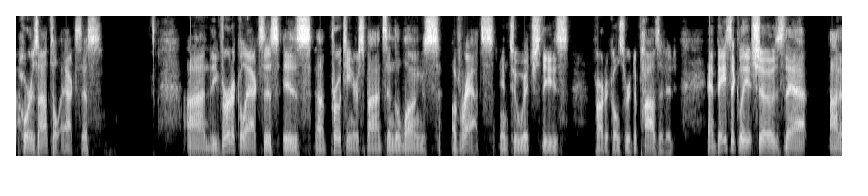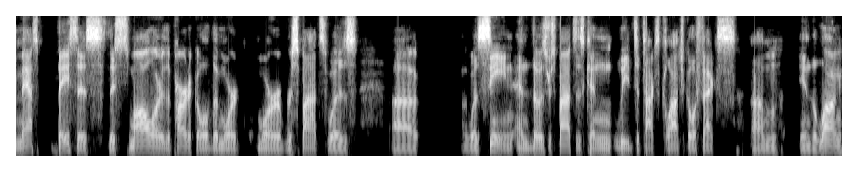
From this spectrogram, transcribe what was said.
horizontal axis. On the vertical axis is a protein response in the lungs of rats into which these particles were deposited. And basically, it shows that on a mass basis, the smaller the particle, the more more response was uh, was seen, and those responses can lead to toxicological effects um, in the lung,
